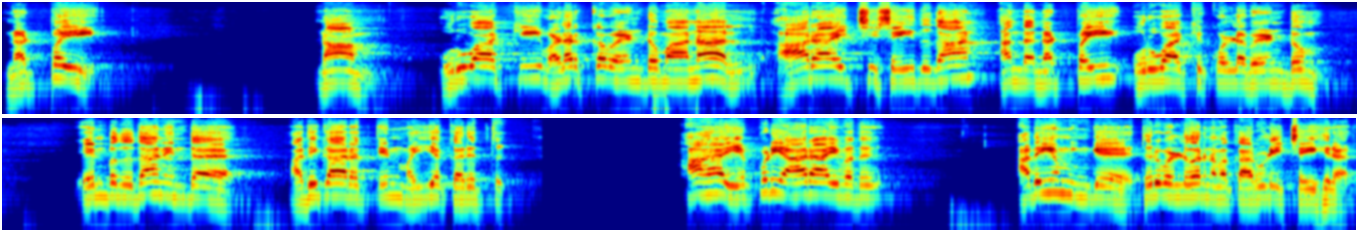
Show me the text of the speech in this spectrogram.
நட்பை நாம் உருவாக்கி வளர்க்க வேண்டுமானால் ஆராய்ச்சி செய்துதான் அந்த நட்பை உருவாக்கி கொள்ள வேண்டும். என்பதுதான் இந்த அதிகாரத்தின் மைய கருத்து. ஆக எப்படி ஆராய்வது? அதையும் இங்கே திருவள்ளுவர் நமக்கு அருளை செய்கிறார்.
